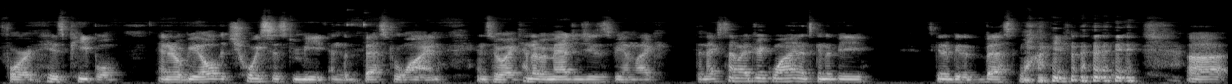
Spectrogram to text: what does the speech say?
for his people and it'll be all the choicest meat and the best wine. And so I kind of imagine Jesus being like, the next time I drink wine, it's going to be, it's going to be the best wine. uh,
